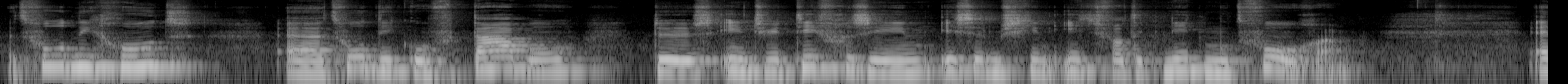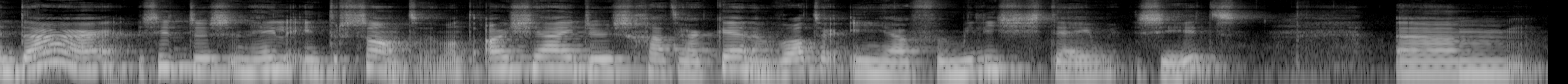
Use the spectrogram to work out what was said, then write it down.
Het voelt niet goed, uh, het voelt niet comfortabel, dus intuïtief gezien is het misschien iets wat ik niet moet volgen. En daar zit dus een hele interessante. Want als jij dus gaat herkennen wat er in jouw familiesysteem zit, um,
